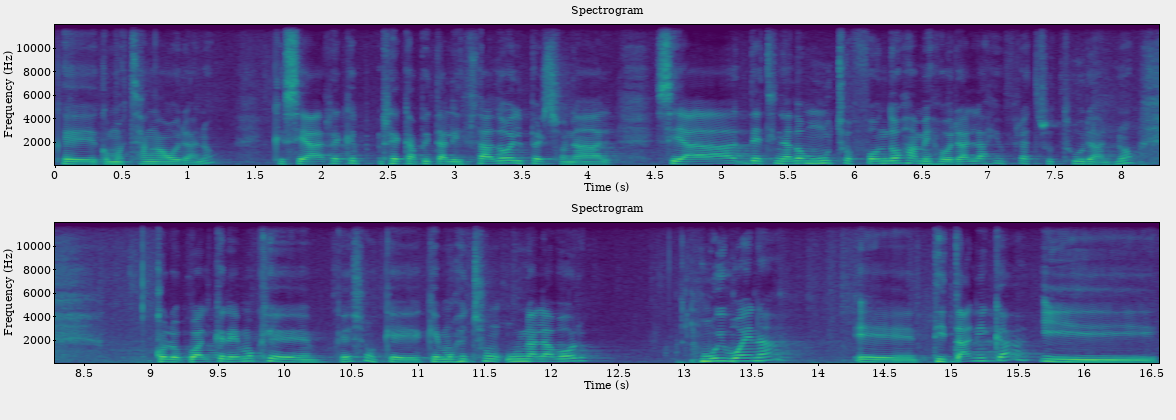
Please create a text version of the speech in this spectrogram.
que como están ahora. ¿no? que se ha recapitalizado el personal, se ha destinado muchos fondos a mejorar las infraestructuras, ¿no? Con lo cual creemos que, eso, que, hemos hecho una labor muy buena, eh, titánica y,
